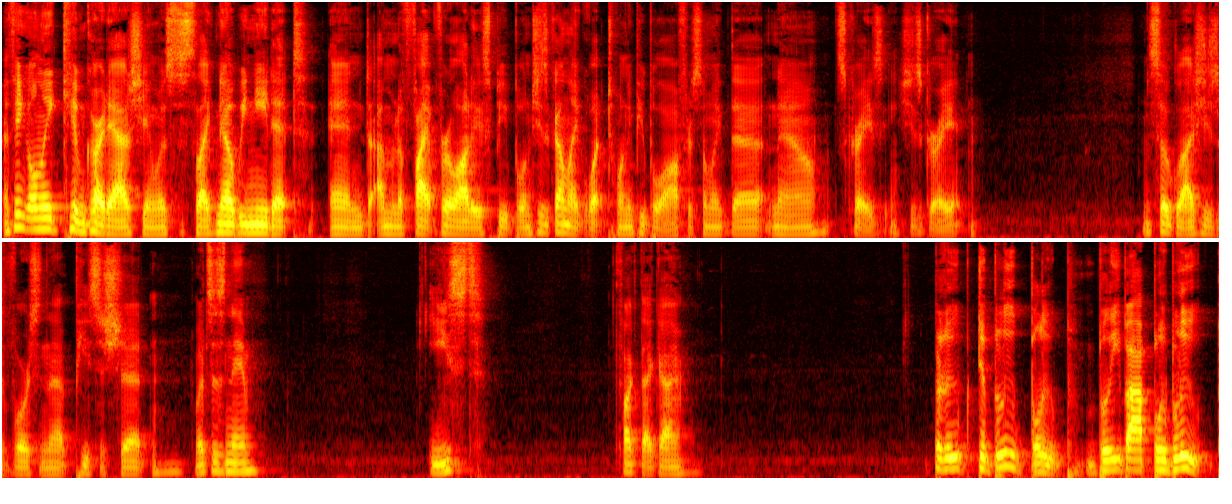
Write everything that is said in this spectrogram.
I think only Kim Kardashian was just like, no, we need it, and I'm gonna fight for a lot of these people. And she's gotten like what 20 people off or something like that now. It's crazy. She's great. I'm so glad she's divorcing that piece of shit. What's his name? East. Fuck that guy. Bloop de bloop bloop. Bleep bop bloop bloop.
